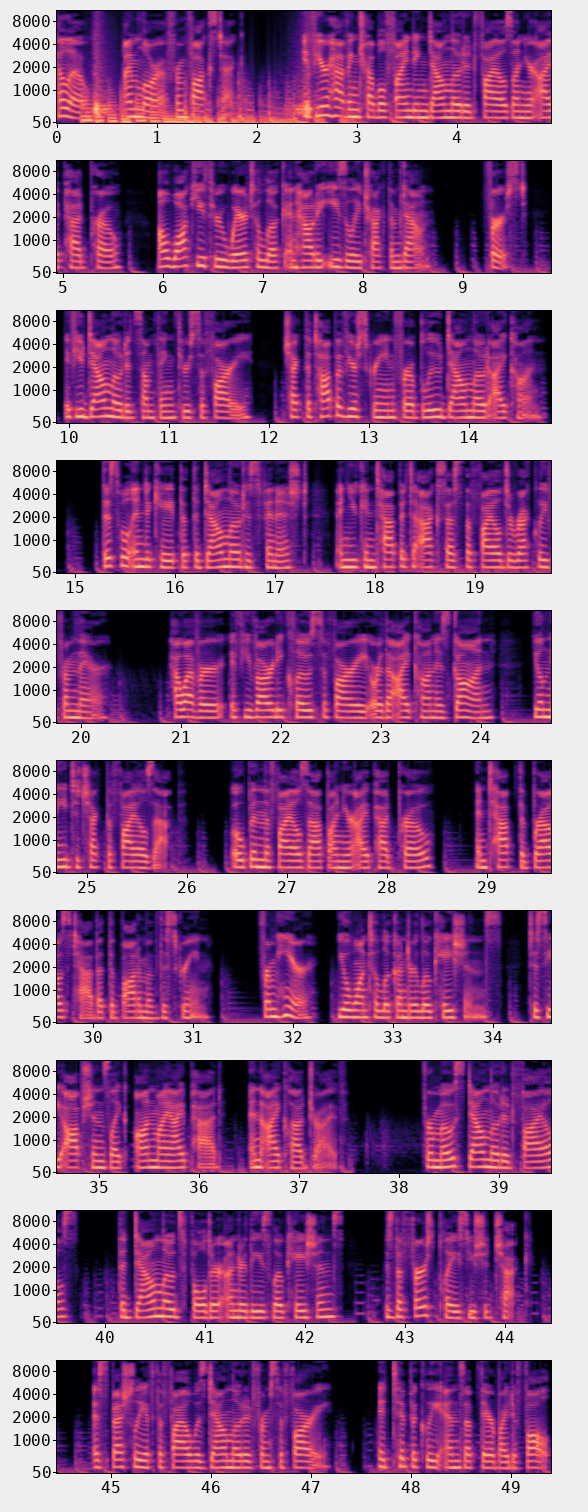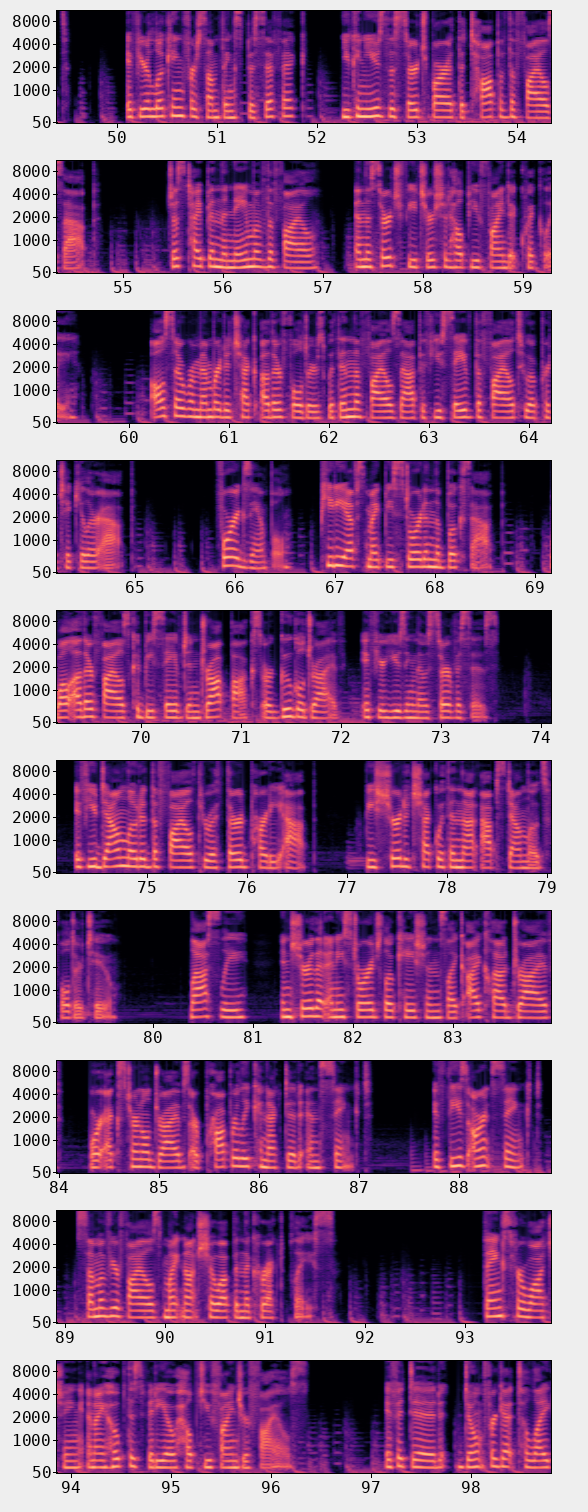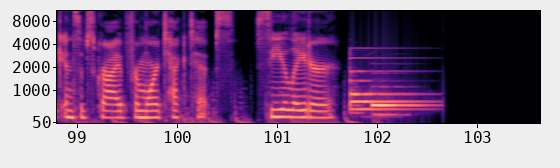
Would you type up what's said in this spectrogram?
Hello, I'm Laura from Foxtecc. If you're having trouble finding downloaded files on your iPad Pro, I'll walk you through where to look and how to easily track them down. First, if you downloaded something through Safari, check the top of your screen for a blue download icon. This will indicate that the download has finished and you can tap it to access the file directly from there. However, if you've already closed Safari or the icon is gone, you'll need to check the Files app. Open the Files app on your iPad Pro and tap the Browse tab at the bottom of the screen. From here, you'll want to look under Locations to see options like On My iPad and iCloud Drive. For most downloaded files, the Downloads folder under these locations is the first place you should check, especially if the file was downloaded from Safari. It typically ends up there by default. If you're looking for something specific, you can use the search bar at the top of the Files app. Just type in the name of the file and the search feature should help you find it quickly. Also, remember to check other folders within the Files app if you saved the file to a particular app. For example, PDFs might be stored in the Books app, while other files could be saved in Dropbox or Google Drive if you're using those services. If you downloaded the file through a third party app, be sure to check within that app's downloads folder too. Lastly, ensure that any storage locations like iCloud Drive or external drives are properly connected and synced. If these aren't synced, some of your files might not show up in the correct place. Thanks for watching, and I hope this video helped you find your files. If it did, don't forget to like and subscribe for more tech tips. See you later.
